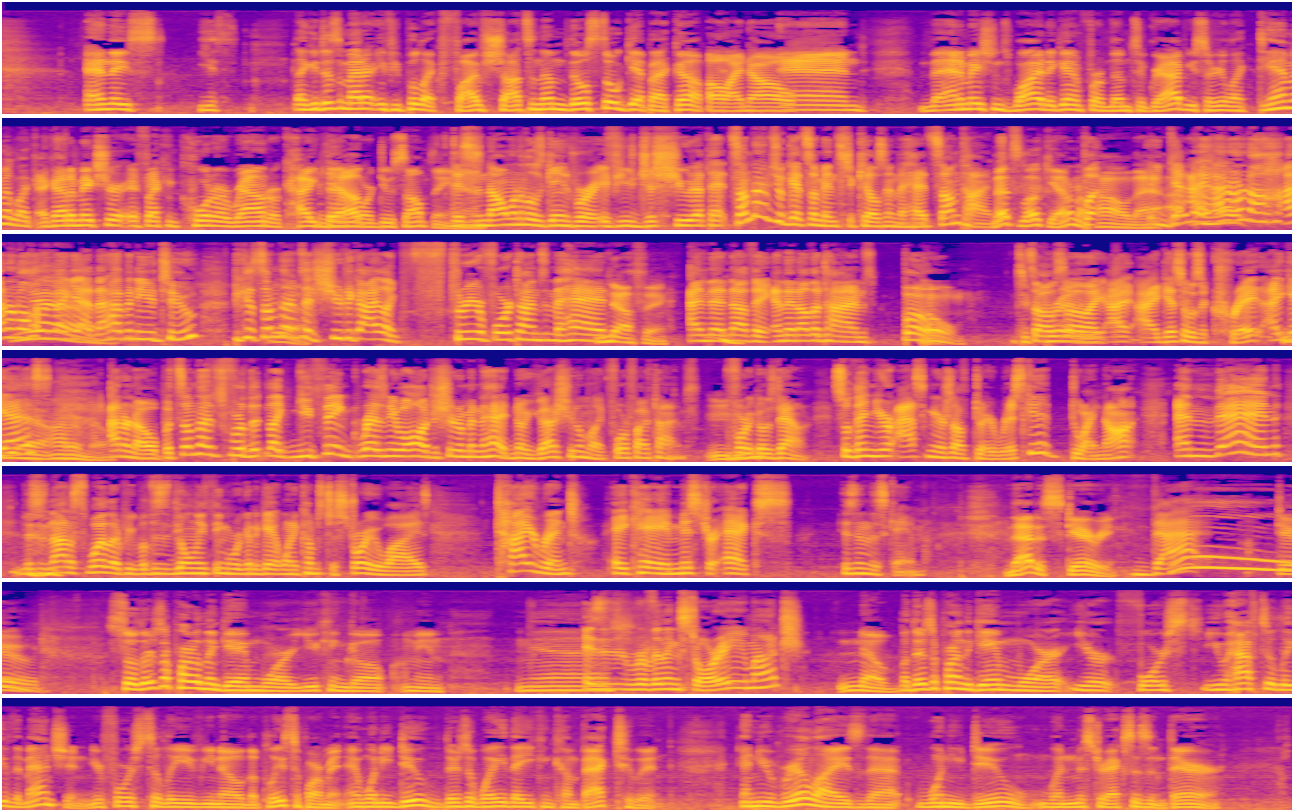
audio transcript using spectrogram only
and they, s- you th- like it doesn't matter if you put like five shots in them, they'll still get back up. Oh, I know. and the animation's wide again for them to grab you. So you're like, damn it! Like I got to make sure if I can corner around or kite them Yep. or do something. This yeah. is not one of those games where if you just shoot at that, sometimes you'll get some insta kills in the head. Sometimes That's lucky. I don't know But how that. Yeah, I, I don't know. I don't know how that. Yeah. Yeah, that happened to you too. Because sometimes Yeah. I shoot a guy like f- three or four times in the head, Nothing. and then nothing, and then other times, boom. Boom. It's So, crit. so like I, I guess it was a crit. I guess Yeah, I don't know. I don't know. But sometimes for the like you think Resident Evil, oh, just shoot him in the head. No, you got to shoot him like four or five times before it Mm-hmm. goes down. So then you're asking yourself, do I risk it? Do I not? And then this is not a spoiler, people. This is the only thing we're gonna get when it comes to story wise. Tyrant, aka Mr. X, is in this game. that is scary. That Ooh. dude. So there's a part in the game where you can go. I mean, yeah, Is it revealing story much? No, but there's a part in the game where you're forced. You have to leave the mansion. You're forced to leave. You know the police department, and when you do, there's a way that you can come back to it. And you realize that when you do, when Mr. X isn't there,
